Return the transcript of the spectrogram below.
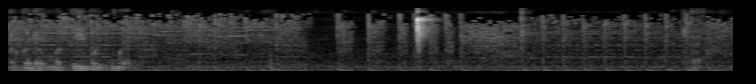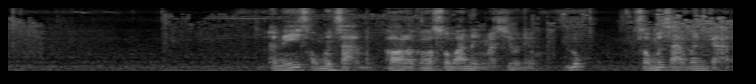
แล้วก็เดี๋ยวมาตีบวกหมื่น อันนี้สองหมื่นสามอ๋อแล้วก็โซบาหนึ่งราชิโอเนลลุกสองหมื่นสามวันกาด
